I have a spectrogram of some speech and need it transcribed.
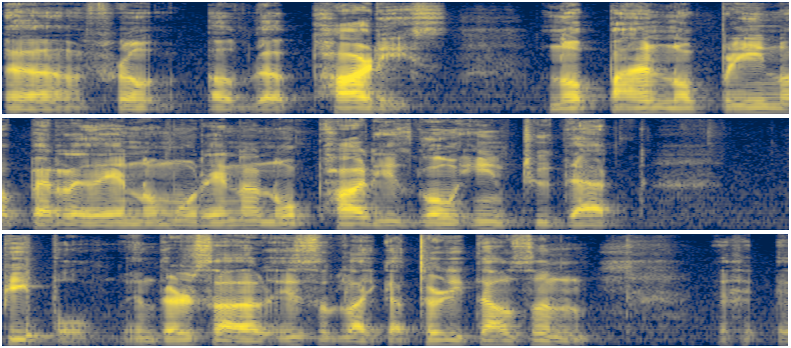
uh, from of the parties. No PAN, no PRI, no PRD, no Morena, no parties go into that people, and there's a it's like a thirty thousand uh,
